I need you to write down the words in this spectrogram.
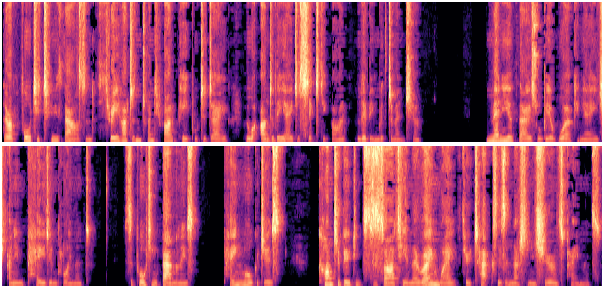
there are 42,325 people today who are under the age of 65 living with dementia. Many of those will be of working age and in paid employment, supporting families, paying mortgages, contributing to society in their own way through taxes and national insurance payments.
